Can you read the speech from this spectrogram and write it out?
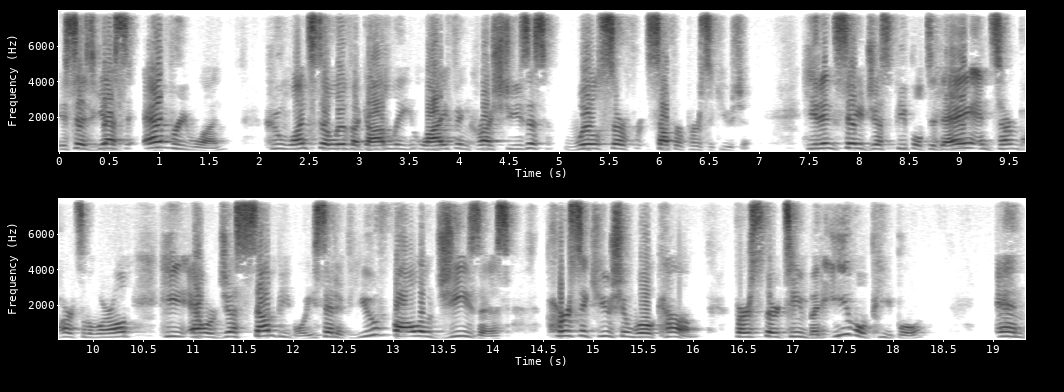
It says, yes, everyone who wants to live a godly life in Christ Jesus will suffer, suffer persecution. He didn't say just people today in certain parts of the world. He, or just some people. He said, if you follow Jesus, persecution will come. Verse 13, but evil people and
